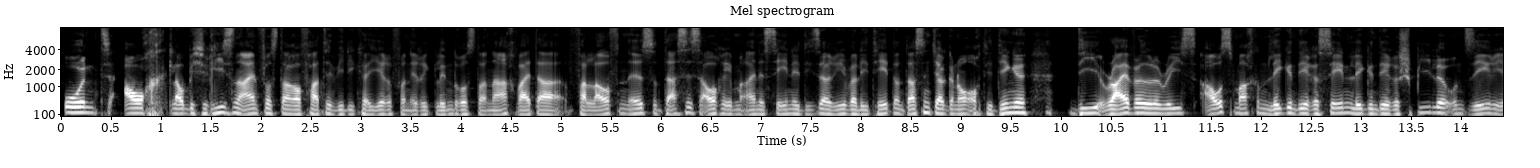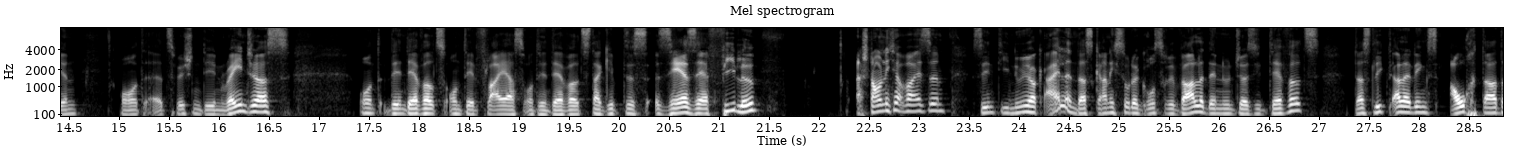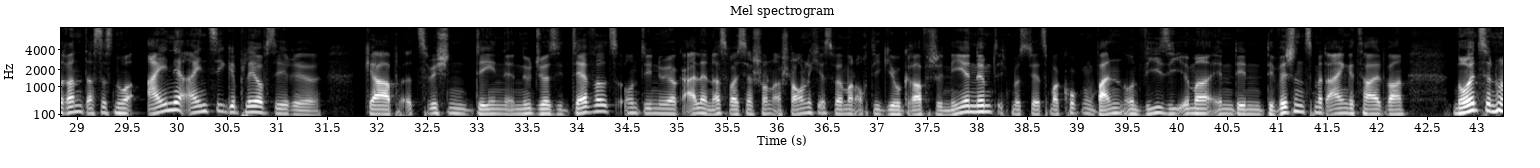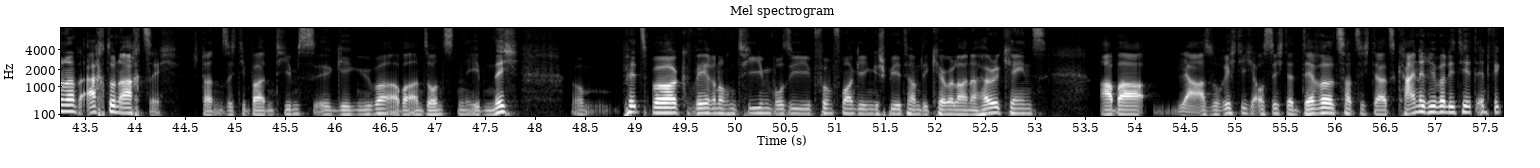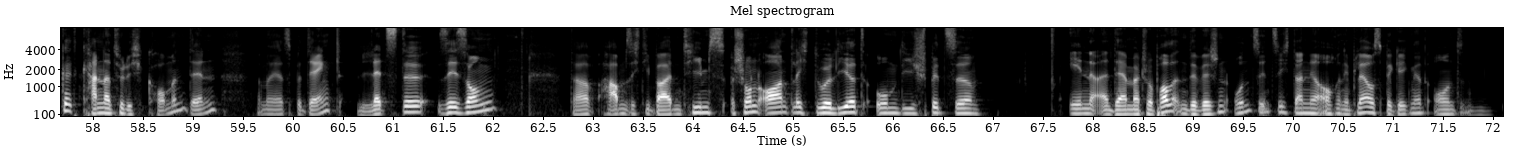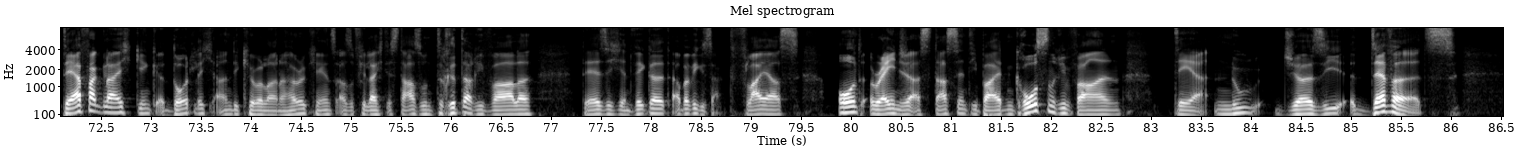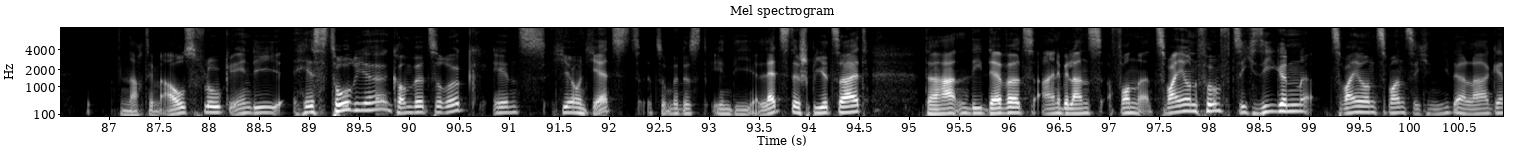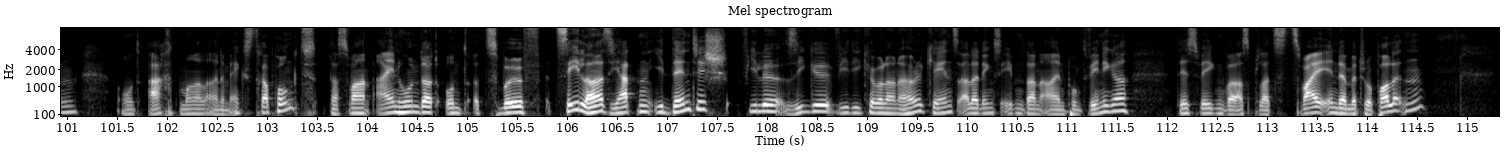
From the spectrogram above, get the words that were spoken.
und auch, glaube ich, riesen Einfluss darauf hatte, wie die Karriere von Erik Lindros danach weiter verlaufen ist. Und das ist auch eben eine Szene dieser Rivalität. Und das sind ja genau auch die Dinge, die Rivalries ausmachen. Legendäre Szenen, legendäre Spiele und Serien. Und äh, zwischen den Rangers und den Devils und den Flyers und den Devils, da gibt es sehr, sehr viele. Erstaunlicherweise sind die New York Islanders gar nicht so der große Rivale der New Jersey Devils. Das liegt allerdings auch daran, dass es nur eine einzige Playoff-Serie gab zwischen den New Jersey Devils und den New York Islanders, was ja schon erstaunlich ist, wenn man auch die geografische Nähe nimmt. Ich müsste jetzt mal gucken, wann und wie sie immer in den Divisions mit eingeteilt waren. 1988 standen sich die beiden Teams äh, gegenüber, aber ansonsten eben nicht. Ähm, Pittsburgh wäre noch ein Team, wo sie fünfmal gegen gespielt haben, die Carolina Hurricanes. Aber ja, so richtig aus Sicht der Devils hat sich da jetzt keine Rivalität entwickelt. Kann natürlich kommen, denn wenn man jetzt bedenkt, letzte Saison, da haben sich die beiden Teams schon ordentlich duelliert um die Spitze in der Metropolitan Division und sind sich dann ja auch in den Playoffs begegnet. Und der Vergleich ging deutlich an die Carolina Hurricanes. Also vielleicht ist da so ein dritter Rivale, der sich entwickelt. Aber wie gesagt, Flyers und Rangers, das sind die beiden großen Rivalen der New Jersey Devils. Nach dem Ausflug in die Historie kommen wir zurück ins Hier und Jetzt, zumindest in die letzte Spielzeit. Da hatten die Devils eine Bilanz von 52 Siegen, 22 Niederlagen und achtmal einem Extrapunkt. Das waren 112 Zähler. Sie hatten identisch viele Siege wie die Carolina Hurricanes, allerdings eben dann einen Punkt weniger. Deswegen war es Platz 2 in der Metropolitan.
